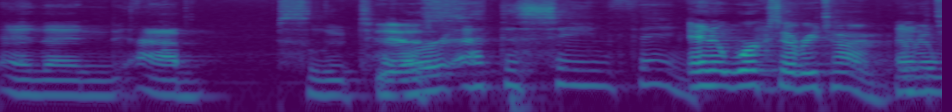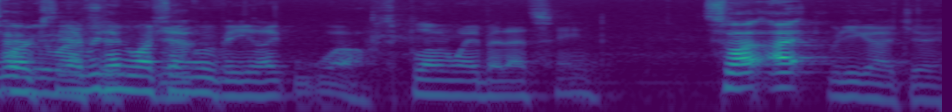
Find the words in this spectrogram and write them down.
and then absolute terror Yes. at the same thing. And it works every time. And every it time works every time you watch Yeah. that movie. You're like, whoa, it's blown away by that scene. So I, I what do you got, Jay?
